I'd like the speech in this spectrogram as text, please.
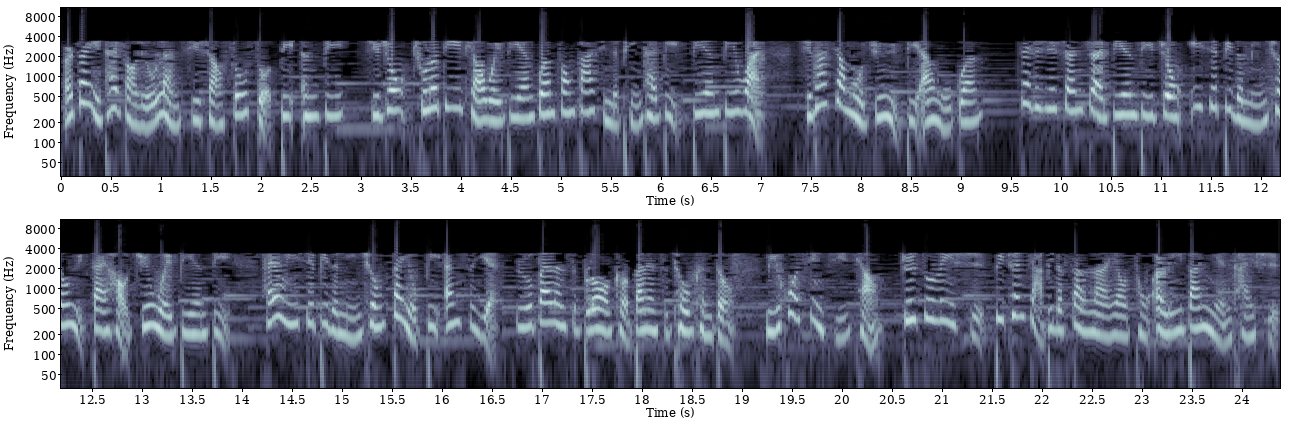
而在以太坊浏览器上搜索 BNB，其中除了第一条为币安官方发行的平台币 BNB 外，其他项目均与币安无关。在这些山寨 BNB 中，一些币的名称与代号均为 BNB，还有一些币的名称带有币安字眼，如 Balance Block、Balance Token 等。迷惑性极强。追溯历史，币圈假币的泛滥要从二零一八年开始，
